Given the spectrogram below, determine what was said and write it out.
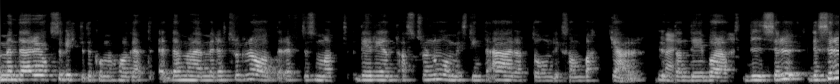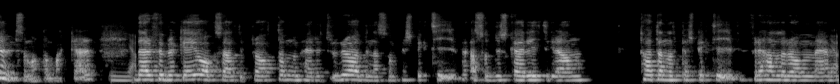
Men där är också viktigt att komma ihåg att de här med retrograder, eftersom att det rent astronomiskt inte är att de liksom backar, Nej. utan det är bara att vi ser ut, det ser ut som att de backar. Ja. Därför brukar jag också alltid prata om de här retrograderna som perspektiv. Alltså du ska lite grann ta ett annat perspektiv, för det handlar om eh, ja.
